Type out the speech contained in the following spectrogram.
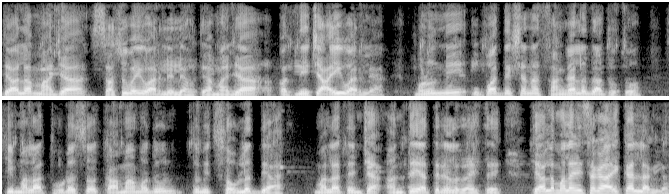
त्याला माझ्या सासूबाई वारलेल्या होत्या माझ्या पत्नीच्या आई वारल्या. म्हणून मी उपाध्यक्षांना सांगायला जात होतो की मला थोडंसं कामामधून तुम्ही सवलत द्या मला त्यांच्या अंत्ययात्रेला जायचंय. त्यावेळेला मला हे सगळं ऐकायला लागलं.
